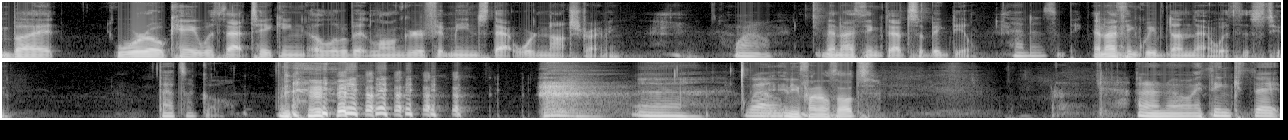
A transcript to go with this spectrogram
but we're okay with that taking a little bit longer if it means that we're not striving. Wow. And I think that's a big deal. That is a big, And I think we've done that with this too. that's a goal. uh, well, Any final thoughts? I don't know. I think that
